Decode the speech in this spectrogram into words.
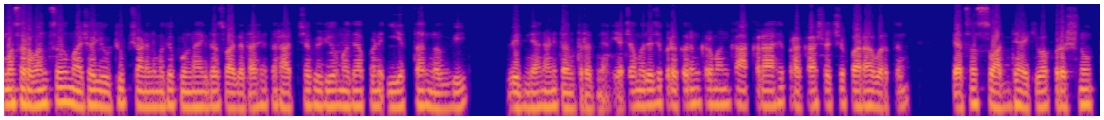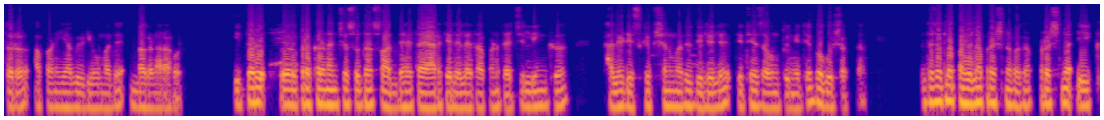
तुम्हा सर्वांचं माझ्या युट्यूब चॅनलमध्ये पुन्हा एकदा स्वागत आहे. तर आजच्या व्हिडिओमध्ये आपण इयत्ता नववी विज्ञान आणि तंत्रज्ञान याच्यामध्ये जे प्रकरण क्रमांक 11 आहे प्रकाशाचे परावर्तन त्याचा स्वाध्याय किंवा प्रश्नोत्तर आपण या व्हिडिओमध्ये बघणार आहोत. इतर प्रकरणांचे सुद्धा स्वाध्याय तयार केलेले आहेत आपण त्याची लिंक खाली डिस्क्रिप्शनमध्ये दिलेली आहे. तिथे जाऊन तुम्ही ते बघू शकता. त्याच्यातला पहिला प्रश्न बघा. प्रश्न एक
